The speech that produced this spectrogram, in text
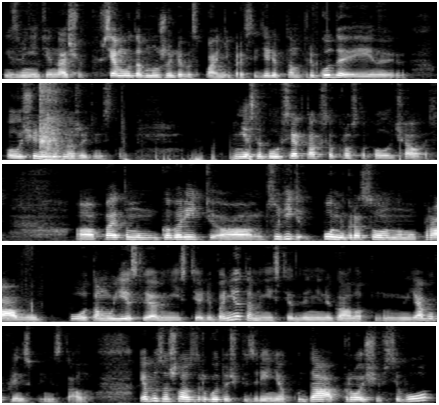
Извините, иначе все мы давно жили в Испании, просидели бы там три года и получили вид на жительство. Если бы у всех так все просто получалось. А, поэтому говорить, а, судить по миграционному праву, по тому, есть ли амнистия, либо нет амнистия для нелегалов, ну, я бы в принципе не стала. Я бы зашла с другой точки зрения, куда проще всего,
